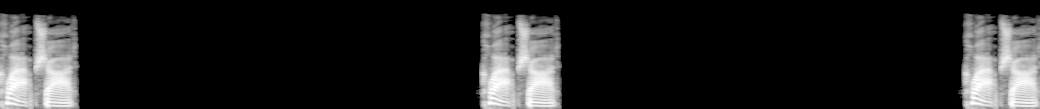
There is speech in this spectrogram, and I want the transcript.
Clapshot. Clapshot. Clapshot.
